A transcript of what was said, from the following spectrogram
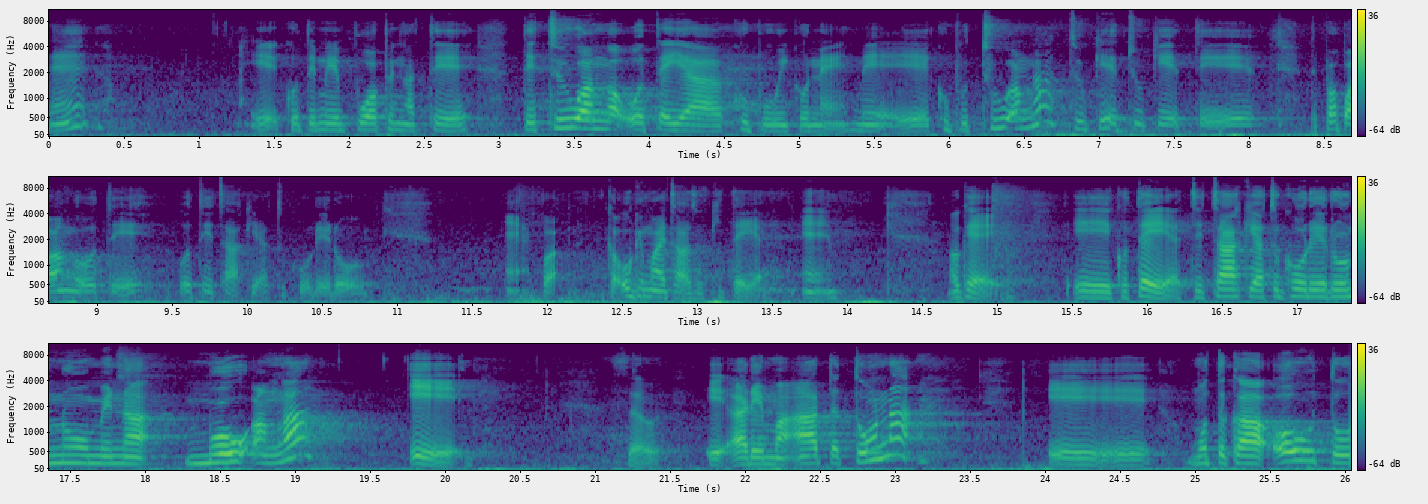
Ne? E, ko te mea puapenga te, te tuanga o te ia kupu i konei. Me e kupu tuanga tuke tuke te, te papaanga o te, o te tāke atu kōrero. Ne? but eh, ka uki mai tātou ki teia. Eh. Ok, e, ko teia, te tāki atu kore rono mena mouanga, e. So, e are ma āta tona, e motaka ou tō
